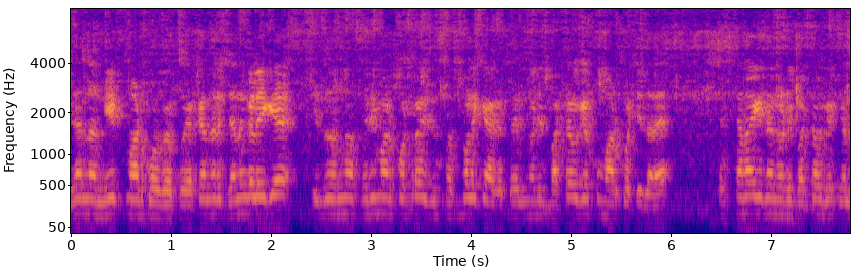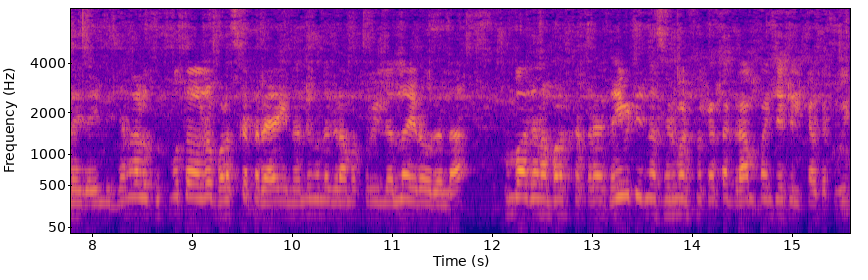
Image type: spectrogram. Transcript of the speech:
ಇದನ್ನು ನೀಟ್ ಮಾಡ್ಕೊಳ್ಬೇಕು. ಯಾಕಂದರೆ ಜನಗಳಿಗೆ ಇದನ್ನು ಸರಿ ಮಾಡಿಕೊಟ್ರೆ ಇದು ಸದ್ಬಳಕೆ ಆಗುತ್ತೆ. ಇಲ್ಲಿ ನೋಡಿ ಬಟ್ಟೆ ಒಗ್ಯಕ್ಕೂ ಮಾಡಿಕೊಟ್ಟಿದ್ದಾರೆ. ಎಷ್ಟು ಚೆನ್ನಾಗಿದೆ ನೋಡಿ ಬಟ್ಟೆ ಒಗ್ಯಕ್ಕೆಲ್ಲ ಇದೆ. ಇಲ್ಲಿ ಜನಗಳು ಸುತ್ತಮುತ್ತ ಬಳಸ್ಕೊತಾರೆ. ಈ ನಂದಿಗುಂದ ಗ್ರಾಮಸ್ಥರು ಇಲ್ಲೆಲ್ಲ ಇರೋರೆಲ್ಲ ತುಂಬ ಜನ ಬಳಸ್ಕೊತಾರೆ. ದಯವಿಟ್ಟು ಇದನ್ನ ಸರಿ ಮಾಡಿಸ್ಬೇಕಂತ ಗ್ರಾಮ ಪಂಚಾಯತಿಲಿ ಕೇಳ್ಕೊತೀವಿ.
